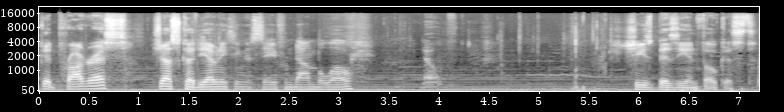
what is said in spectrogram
good progress. Jessica, do you have anything to say from down below? No. She's busy and focused.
